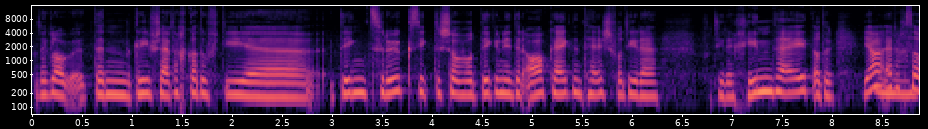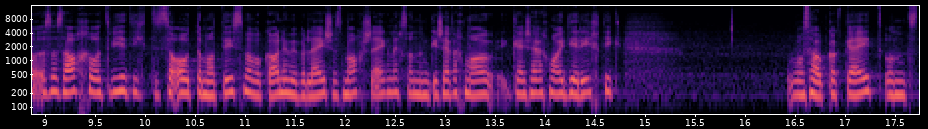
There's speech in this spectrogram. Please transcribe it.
also ich glaube, dann greifst du einfach gerade auf die äh, Dinge zurück, sei das schon, was du irgendwie dir angeeignet hast von deiner, von deiner Kindheit oder ja, mhm. einfach so, so Sachen, wo du wie dich, so Automatismen, wo du gar nicht mehr überlegst, was machst du eigentlich, sondern gehst einfach mal, gehst einfach mal in die Richtung, wo es halt gerade geht und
